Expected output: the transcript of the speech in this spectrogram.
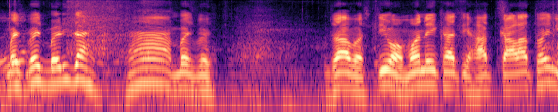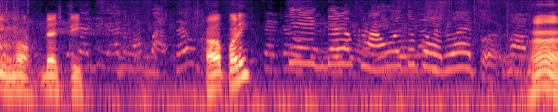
બસ બસ બળી જાય. હા બસ બસ. જા વસ્તી અમા નહીં ખાતી હાથ કાળા થાય ને એમાં દસ્તી ખબર પડી? તે એક દાડો ખાવું હોય તો ભરવાય પડે હા.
